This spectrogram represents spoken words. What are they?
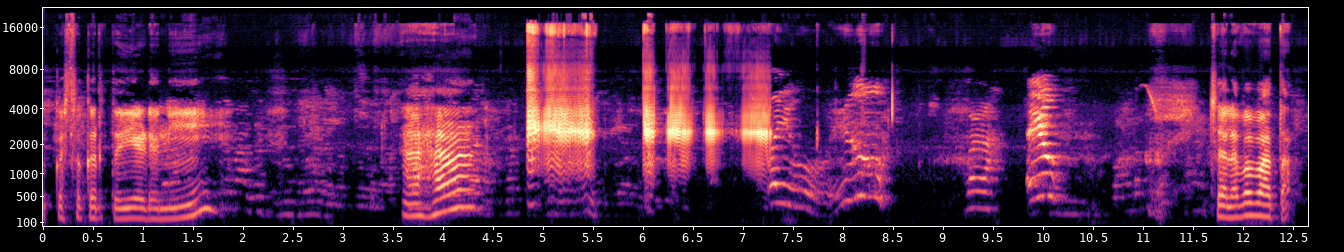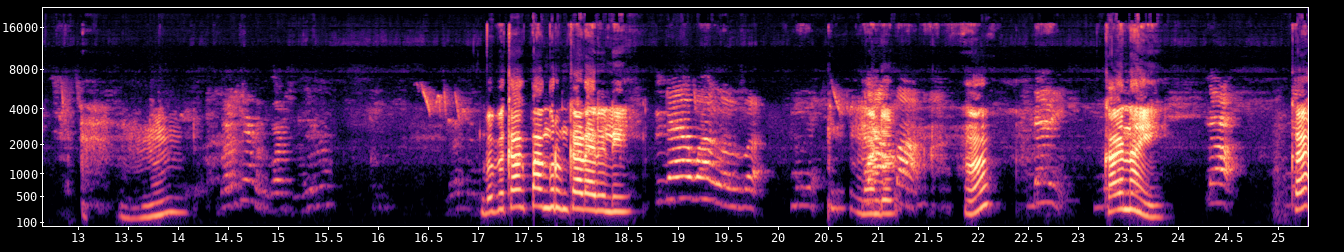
तू कसं करतो येड्यानी? आहा. चला बाबा आता. बाबा का पांघरून काढायलेली मांडूर हा? काय नाही? काय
